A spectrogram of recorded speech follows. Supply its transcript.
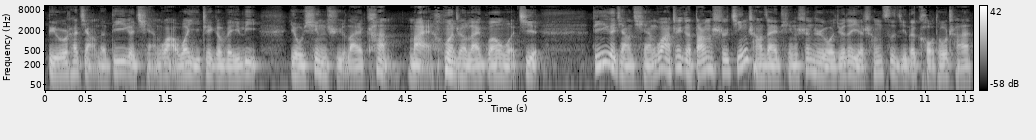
比如他讲的第一个乾卦，我以这个为例，有兴趣来看、买或者来管我借。第一个讲乾卦，这个当时经常在听，甚至我觉得也成自己的口头禅，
